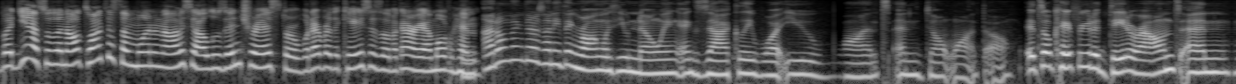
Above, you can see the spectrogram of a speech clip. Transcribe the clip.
but yeah so then i'll talk to someone and obviously i'll lose interest or whatever the case is i'm like all right i'm over him I don't think there's anything wrong with you knowing exactly what you want and don't want, though. It's okay for you to date around and.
